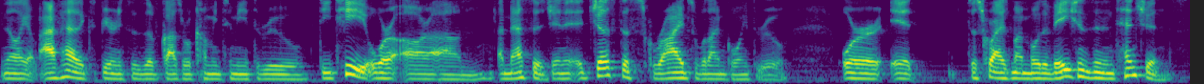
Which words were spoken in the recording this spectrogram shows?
You know, like I've had experiences of God's word coming to me through DT or, um, a message, and it, just describes what I'm going through, or it describes my motivations and intentions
